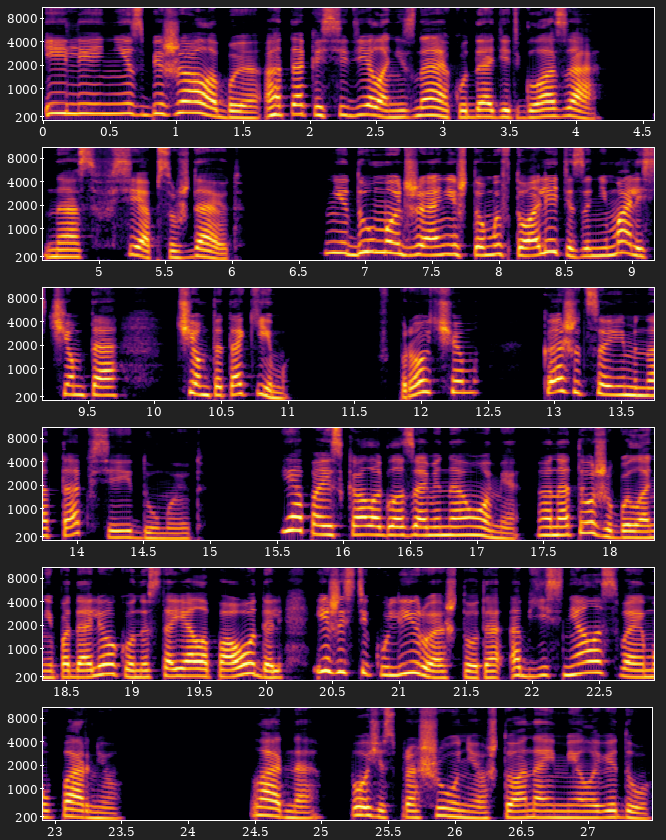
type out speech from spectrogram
Или не сбежала бы, а так и сидела, не зная, куда деть глаза. Нас все обсуждают. Не думают же они, что мы в туалете занимались чем-то... чем-то таким. Впрочем, кажется, именно так все и думают. Я поискала глазами Наоми. Она тоже была неподалеку, но стояла поодаль и, жестикулируя что-то, объясняла своему парню. Ладно, позже спрошу у нее, что она имела в виду.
